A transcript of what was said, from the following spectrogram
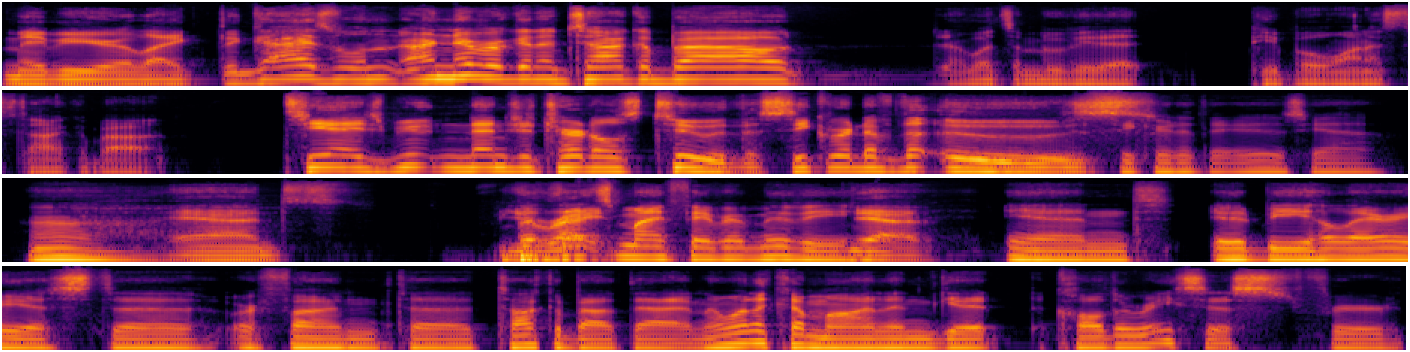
maybe you're like, the guys will, are never going to talk about what's a movie that people want us to talk about? Teenage Mutant Ninja Turtles 2, The Secret of the Ooze. secret of the ooze yeah And you're but right. that's my favorite movie yeah, and it would be hilarious to or fun to talk about that and i want to come on and get called a racist for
